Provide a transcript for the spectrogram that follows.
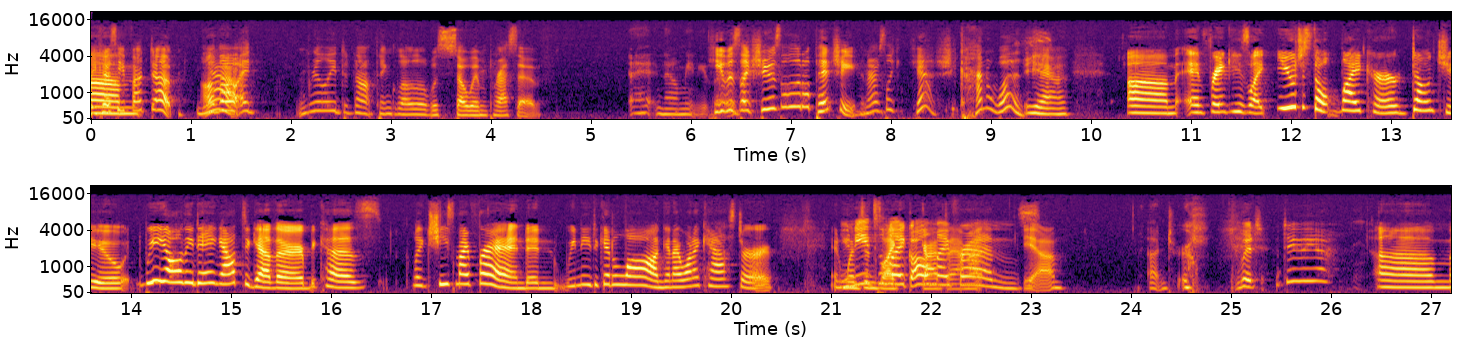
Because he Um, fucked up. Although. I really did not think Lola was so impressive. No, me neither. He was like, she was a little pitchy. And I was like, yeah, she kind of was. Yeah. Um, and Frankie's like, You just don't like her, don't you? We all need to hang out together because, like, she's my friend and we need to get along and I want to cast her. And You need Winston's to like, all "God my damn it." friends. Yeah. Untrue. Which, do you? Um,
